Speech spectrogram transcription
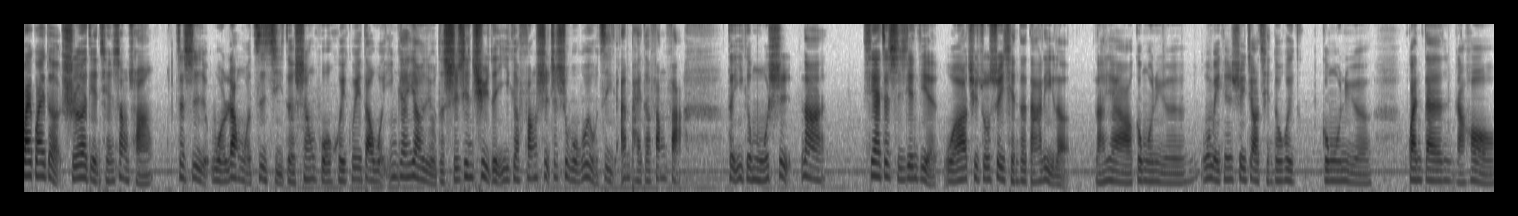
乖乖的十二点前上床。这是我让我自己的生活回归到我应该要有的时间去的一个方式。这是我为我自己安排的方法的一个模式。那。现在这时间点，我要去做睡前的打理了，然后要跟我女儿。我每天睡觉前都会跟我女儿关灯，然后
